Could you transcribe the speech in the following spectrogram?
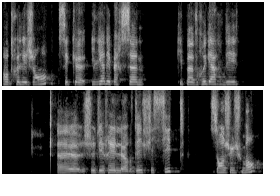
entre les gens, c'est qu'il y a des personnes qui peuvent regarder, euh, je dirais, leur déficit sans jugement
